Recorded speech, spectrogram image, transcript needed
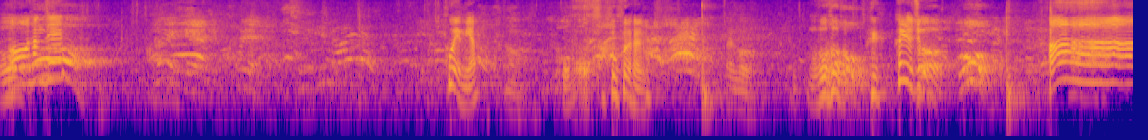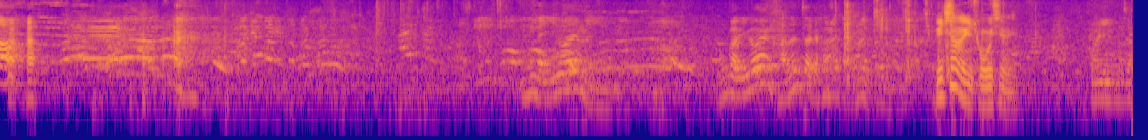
어 상잼 오! 호엠이야? 어. 오 아이고 오 흘려주고 오! 아 근데 이화임이 뭔가 이화임 가는 자리 항상 가면 돼. 윤찬이 좋으시네 거의 인자.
